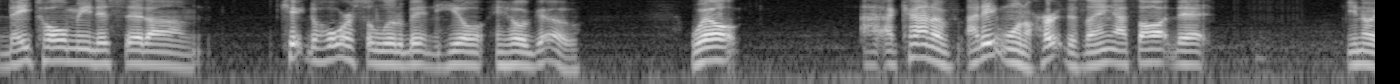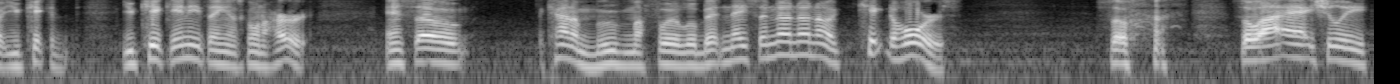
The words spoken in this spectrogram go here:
they told me they said um, kick the horse a little bit and he'll he'll go. Well, I, I kind of I didn't want to hurt the thing. I thought that you know you kick you kick anything it's going to hurt, and so I kind of moved my foot a little bit, and they said, "No, no, no, kick the horse." So, so I actually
